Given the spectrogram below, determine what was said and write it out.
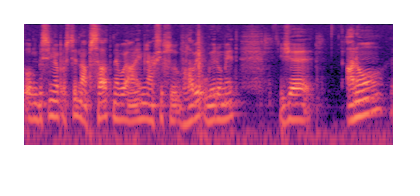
on by si měl prostě napsat, nebo já nevím, nějak si v, v hlavě uvědomit, že ano, eh,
